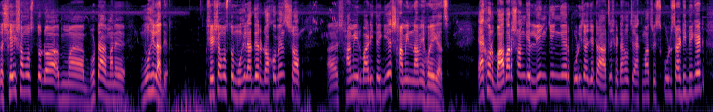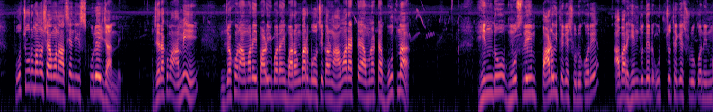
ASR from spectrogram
তো সেই সমস্ত ভোটার মানে মহিলাদের, সেই সমস্ত মহিলাদের ডকুমেন্টস সব স্বামীর বাড়িতে গিয়ে স্বামীর নামে হয়ে গেছে। এখন বাবার সঙ্গে লিঙ্কিংয়ের পরিচয় যেটা আছে, সেটা হচ্ছে একমাত্র স্কুল সার্টিফিকেট প্রচুর মানুষ এমন আছেন যে স্কুলেই যাননি। যেরকম আমি যখন আমার এই পাড়ি পাড়ায় আমি বারংবার বলছি, কারণ আমার একটা এমন একটা বুথ না, হিন্দু, মুসলিম, পাড়ুই থেকে শুরু করে আবার হিন্দুদের উচ্চ থেকে শুরু করে নিম্ন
